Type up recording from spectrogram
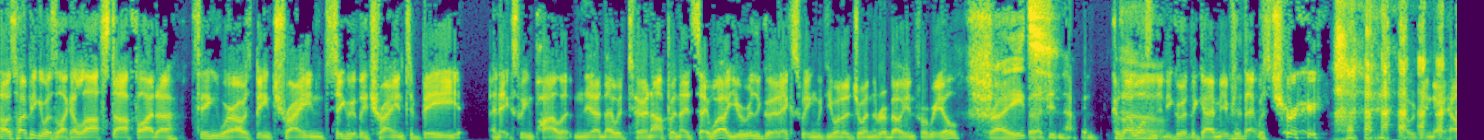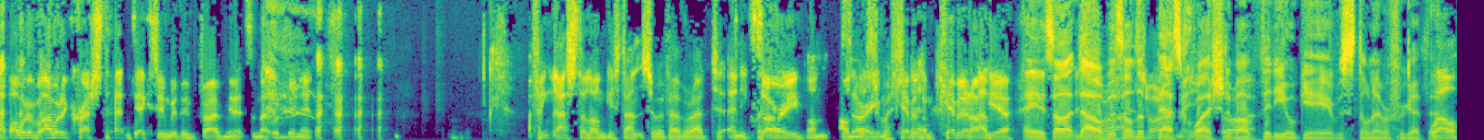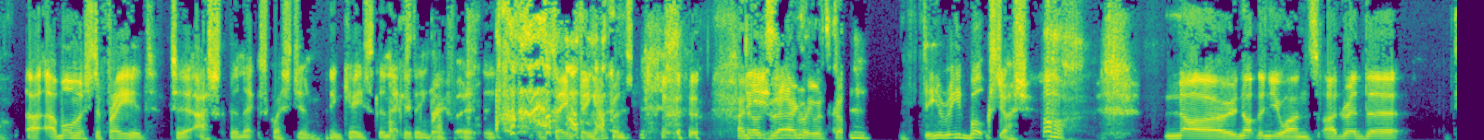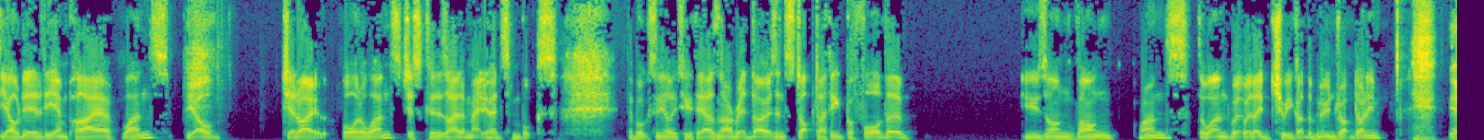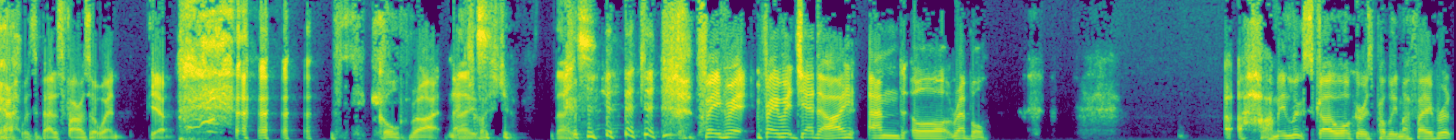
I was hoping it was like a Last Starfighter thing where I was being trained, secretly trained to be an X-wing pilot, and you know they would turn up and they'd say, "Wow, you're really good at X-wing. Would you want to join the rebellion for real?" Right? But that didn't happen because I wasn't any oh. good at the game. Even if that was true, that would be no help. I would have, I would have crashed that X-wing within five minutes, and that would have been it. I think that's the longest answer we've ever had to any question Sorry, on, on sorry, this I'm question. Kevin, I'm Kevin it up Um, here. Hey, it's on. It's no, all but it's right, on the it's best right, mate. question It's about right. video games. Don't ever forget that. Well, uh, I'm almost afraid to ask the next question in case the next keep thing happens. the same thing happens. I know Do you- exactly what's coming. Do you read books, Josh? Oh, No, not the new ones. I'd read the the old Heir of the Empire ones, the old Jedi Order ones, just because I had a mate who had some books, the books in the early 2000s. I read those and stopped, I think, before the Yuuzhan Vong ones, the one where, where they Chewie got the moon dropped on him. yeah. That was about as far as it went. Yeah. Cool. Right. Next Nice. question. Nice. favorite favorite Jedi and or Rebel? Uh, I mean, Luke Skywalker is probably my favorite.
